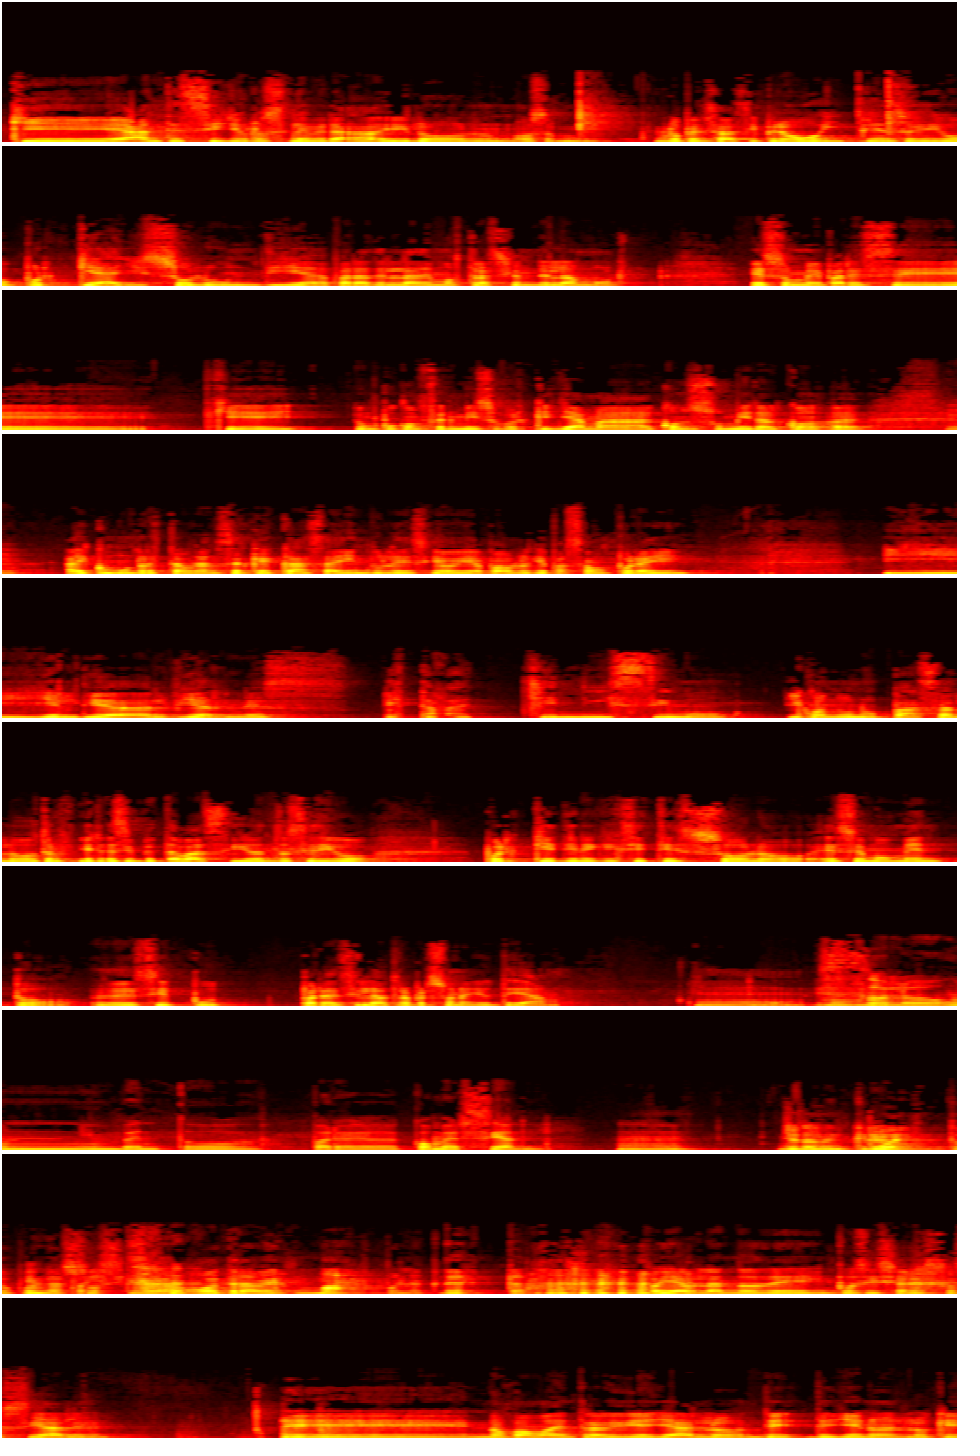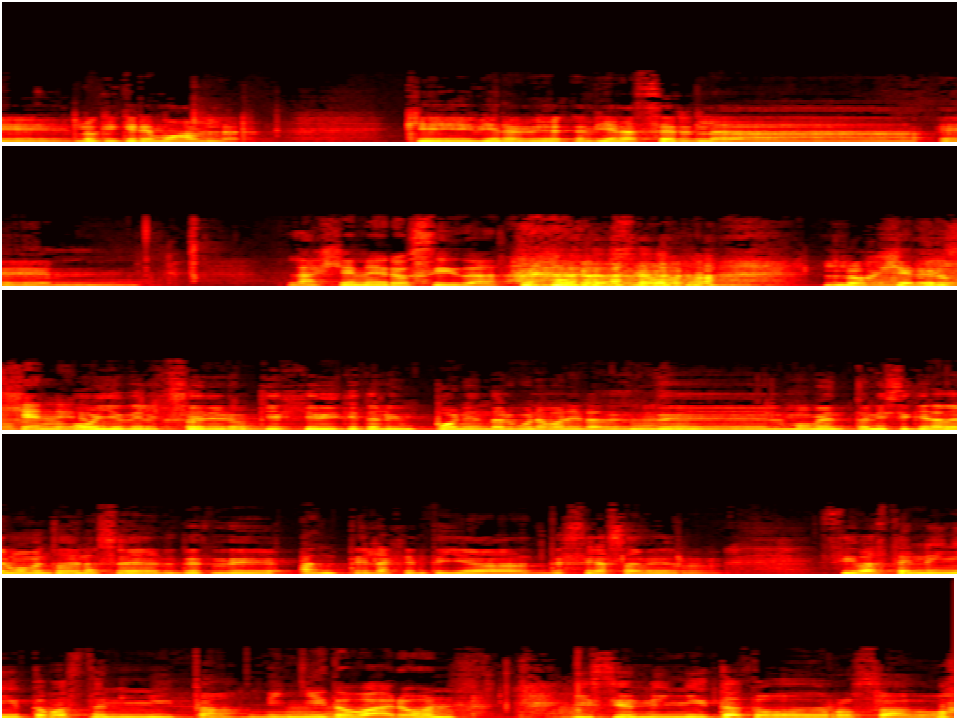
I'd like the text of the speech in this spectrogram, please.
que antes sí yo lo celebraba y lo, o sea, lo pensaba así, pero hoy pienso y digo, ¿por qué hay solo un día para la demostración del amor? Eso me parece que es un poco enfermizo porque llama a consumir al... con- eh, Sí. hay como un restaurante cerca de casa, Indu, le decía hoy a Pablo que pasamos por ahí, y el día del viernes estaba llenísimo. Y cuando uno pasa, los otros viernes siempre está vacío. Entonces digo, ¿por qué tiene que existir solo ese momento de decir, put- para decirle a otra persona yo te amo? Como, no- solo un invento para comercial. Yo también creo. Impuesto por la sociedad, otra vez más, por la cresta. Hoy hablando de imposiciones sociales, eh, nos vamos a entrar hoy día ya lo- de, de lleno en lo que, lo que queremos hablar, que viene, viene a ser la, eh, La generosidad. los géneros. El género. Oye, del Exacto. género, que heavy que te lo imponen de alguna manera desde el momento, ni siquiera del momento de nacer, desde antes. La gente ya desea saber si va a ser niñito, va a ser niñita. Niñito varón. Y si es niñita, todo de rosado.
